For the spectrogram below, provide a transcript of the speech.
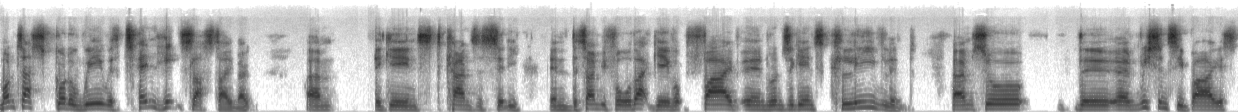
Montas got away with 10 hits last time out um, against Kansas City. And the time before that, gave up five earned runs against Cleveland. Um, so the uh, recency bias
